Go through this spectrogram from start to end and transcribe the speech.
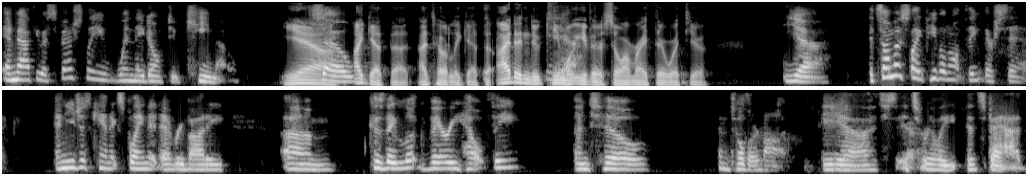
And Matthew, especially when they don't do chemo. Yeah, So- I get that. I totally get that. I didn't do chemo Yeah. either, so I'm right there with you. Yeah. It's almost like people don't think they're sick. And you just can't explain it to everybody. Um, because they look very healthy until until they're not. Yeah, it's it's Yeah. really it's bad.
